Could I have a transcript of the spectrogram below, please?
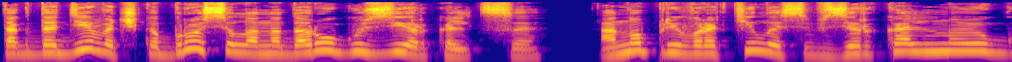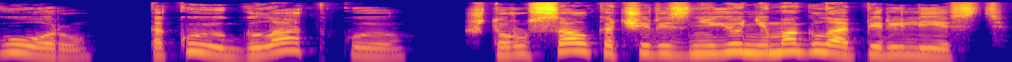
Тогда девочка бросила на дорогу зеркальце. Оно превратилось в зеркальную гору, такую гладкую, что русалка через нее не могла перелезть.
